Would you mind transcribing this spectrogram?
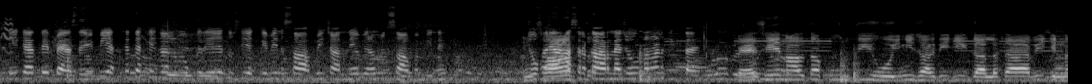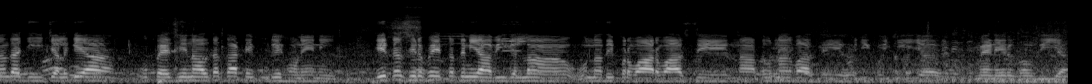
ਠੀਕ ਹੈ ਤੇ ਪੈਸੇ ਵੀ ਇੱਥੇ ਤੱਕ ਹੀ ਗੱਲ ਮੁੱਕਦੀ ਹੈ ਜੇ ਤੁਸੀਂ ਅੱਗੇ ਵੀ ਇਨਸਾਫ ਵੀ ਚਾਹੁੰਦੇ ਹੋ ਵੀ ਉਹਨਾਂ ਨੂੰ ਇਨਸਾਫ ਮਿਲੇ। ਜੋ ਹਰਿਆਣਾ ਇਨਸਾਫ਼- ਸਰਕਾਰ ਨੇ ਜੋ ਉਹਨਾਂ ਨਾਲ ਕੀਤਾ ਹੈ। ਪੈਸੇ ਨਾਲ ਤਾਂ ਪੂਰਤੀ ਹੋ ਹੀ ਨਹੀਂ ਸਕਦੀ ਜੀ। ਗੱਲ ਤਾਂ ਵੀ ਜਿਨ੍ਹਾਂ ਦਾ ਜੀ ਚੱਲ ਗਿਆ ਉਹ ਪੈਸੇ ਨਾਲ ਤਾਂ ਘਾਟੇ ਪੂਰੇ ਹੋਣੇ ਨਹੀਂ। ਇਹ ਤਾਂ ਸਿਰਫ ਇੱਕ ਦੁਨਿਆਵੀ ਗੱਲਾਂ ਉਹਨਾਂ ਦੇ ਪਰਿਵਾਰ ਵਾਸਤੇ ਨਾ ਤਾਂ ਉਹਨਾਂ ਵਾਸਤੇ ਇਹੋ ਜੀ ਕੋਈ ਚੀਜ਼ ਮੈਨੇ ਰਖਾਉਂਦੀ ਆ।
